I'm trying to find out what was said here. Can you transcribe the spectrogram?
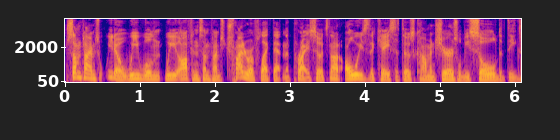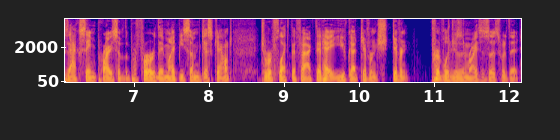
Sometimes, you know, we will we often sometimes try to reflect that in the price. So it's not always the case that those common shares will be sold at the exact same price of the preferred. They might be some discount to reflect the fact that hey, you've got different sh- different privileges and rights associated with it.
